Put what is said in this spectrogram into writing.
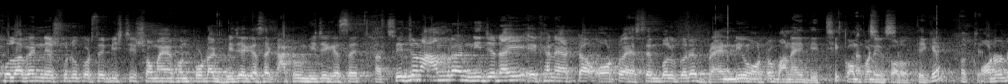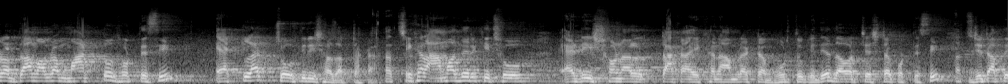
খোলা ভ্যান নিয়ে শুরু করছে বৃষ্টির সময় এখন প্রোডাক্ট ভিজে গেছে কার্টুন ভিজে গেছে। আচ্ছা। সেই জন্য আমরা নিজেরাই এখানে একটা অটো অ্যাসেম্বল করে ব্র্যান্ড নিউ অটো বানাই দিচ্ছি কোম্পানির আচ্ছা, তরফ থেকে। অটোটার দাম আমরা মাত্র ধরতেছি এক লাখ চৌত্রিশ হাজার টাকা আচ্ছা। এখানে আমাদের কিছু অ্যাডিশনাল টাকা এখানে আমরা একটা ভর্তুকি দিয়ে দেওয়ার চেষ্টা করতেছি আচ্ছা। যেটা আপনি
